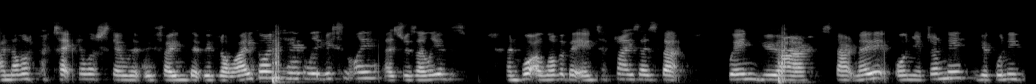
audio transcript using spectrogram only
another particular skill that we found that we've relied on heavily recently is resilience. And what I love about enterprise is that when you are starting out on your journey, you're going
